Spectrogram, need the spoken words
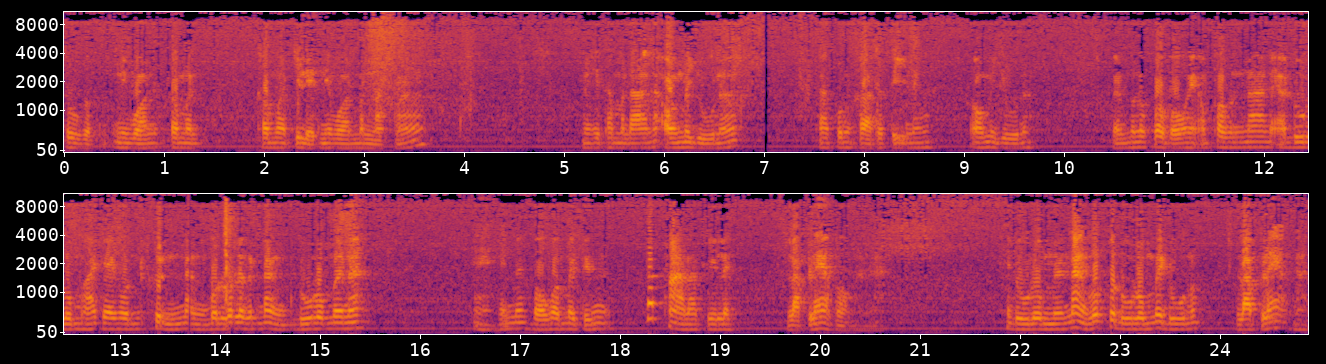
สู้กับนิวรณ์ก็มันคำว่ากิเลสนิวรณ์มันหนักนะไม่ใช่ธรรมดานะเอามันไม่อยู่นะถ้าคนขาดสตินะเอาไม่อยู่นะ เหมือนหลวงพ่อบอกให้เอาภาวนาเนี่ยดูลมหายใจคนขึ้นนั่งบนรถแล้วก็นั่งดูลมเลยนะเห็นไหมบอกว่าไม่ถึงสักห้านาทีเลย หลับแล้วบอกนะให้ดูลมเลยนั่งรถก็ดูลมไม่ดูเนาะหลับแล้วนะ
